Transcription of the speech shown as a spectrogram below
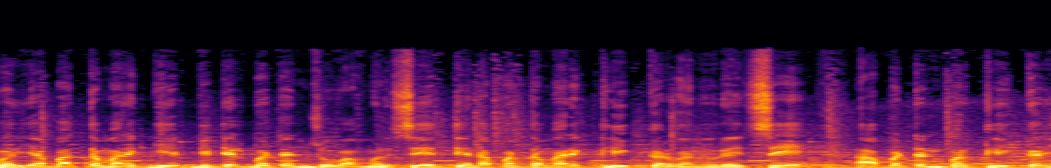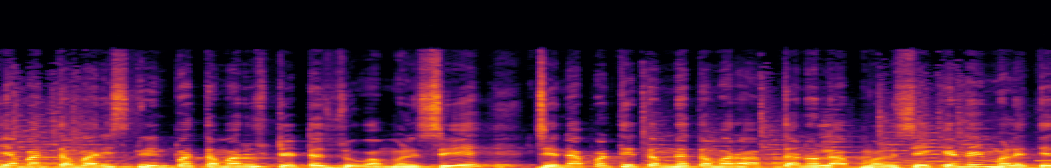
ભર્યા બાદ તમારે ગેટ ડિટેલ બટન જોવા મળશે. તેના પર તમારે ક્લિક કરવાનું રહેશે. આ બટન પર ક્લિક કર્યા બાદ તમારી સ્ક્રીન પર તમારું સ્ટેટસ જોવા મળશે. જેના પરથી તમને તમારો હપ્તાનો લાભ મળશે કે નહીં મળે તે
